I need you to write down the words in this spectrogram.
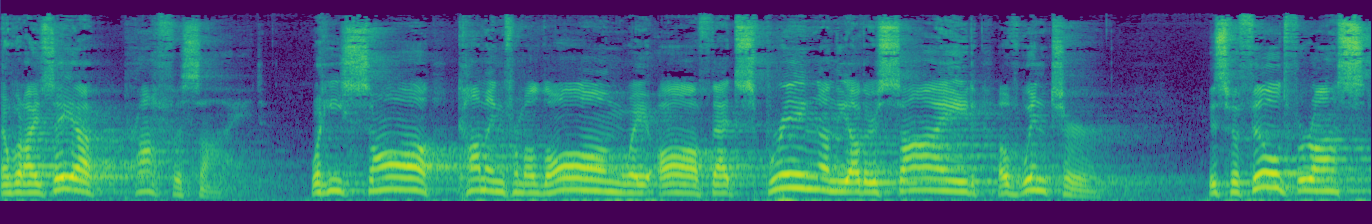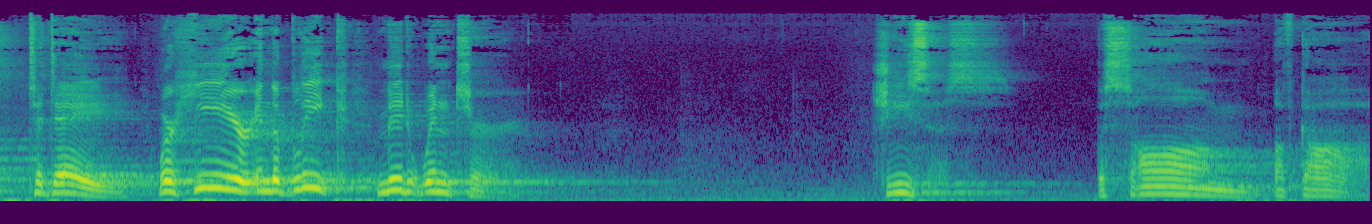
And what Isaiah prophesied, what he saw coming from a long way off, that spring on the other side of winter, is fulfilled for us today we're here in the bleak midwinter. Jesus, the song of God,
